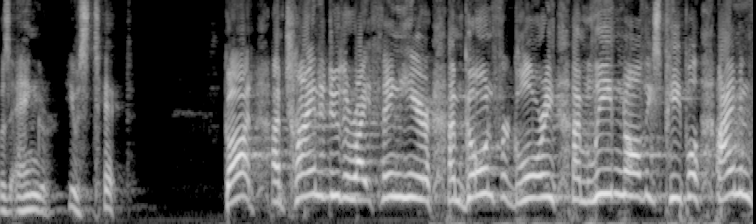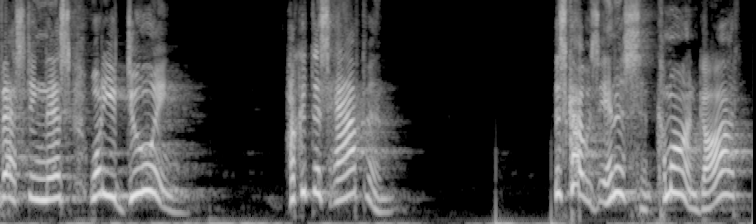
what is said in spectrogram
was anger. He was ticked. God, I'm trying to do the right thing here. I'm going for glory. I'm leading all these people. I'm investing this. What are you doing? How could this happen? This guy was innocent. Come on, God.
